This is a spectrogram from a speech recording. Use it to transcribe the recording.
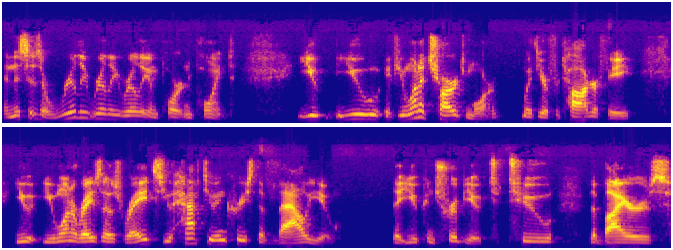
And this is a really, really, really important point. You, you, if you want to charge more with your photography, you, you want to raise those rates, you have to increase the value that you contribute to the buyer's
